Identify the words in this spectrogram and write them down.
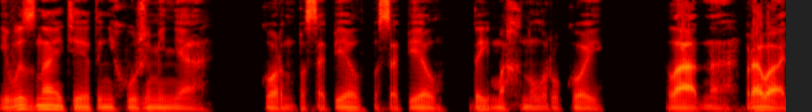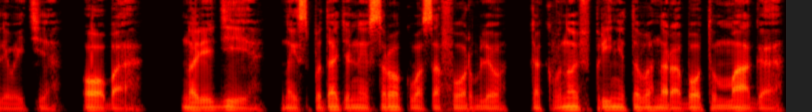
И вы знаете это не хуже меня». Корн посопел, посопел, да и махнул рукой. «Ладно, проваливайте. Оба. Но ряди, на испытательный срок вас оформлю, как вновь принятого на работу мага.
